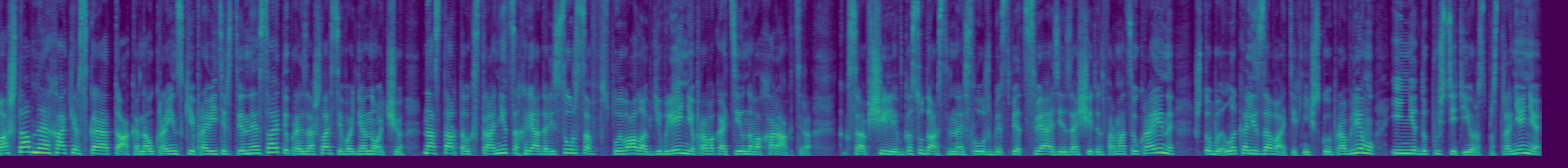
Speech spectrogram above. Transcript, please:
Масштабная хакерская атака на украинские правительственные сайты произошла сегодня ночью. На стартовых страницах ряда ресурсов всплывало объявление провокативного характера. Как сообщили в Государственной службе спецсвязи и защиты информации Украины, чтобы локализовать техническую проблему и не допустить ее распространения,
